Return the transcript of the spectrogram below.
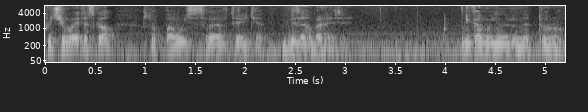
Почему я это сказал? Чтобы повысить свой авторитет. Безобразие. Никому не нужен этот урок.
